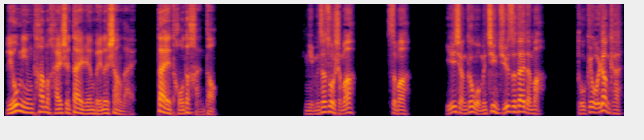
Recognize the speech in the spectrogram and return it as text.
刘明他们还是带人围了上来，带头的喊道：“你们在做什么？怎么也想跟我们进局子待待吗？都给我让开！”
